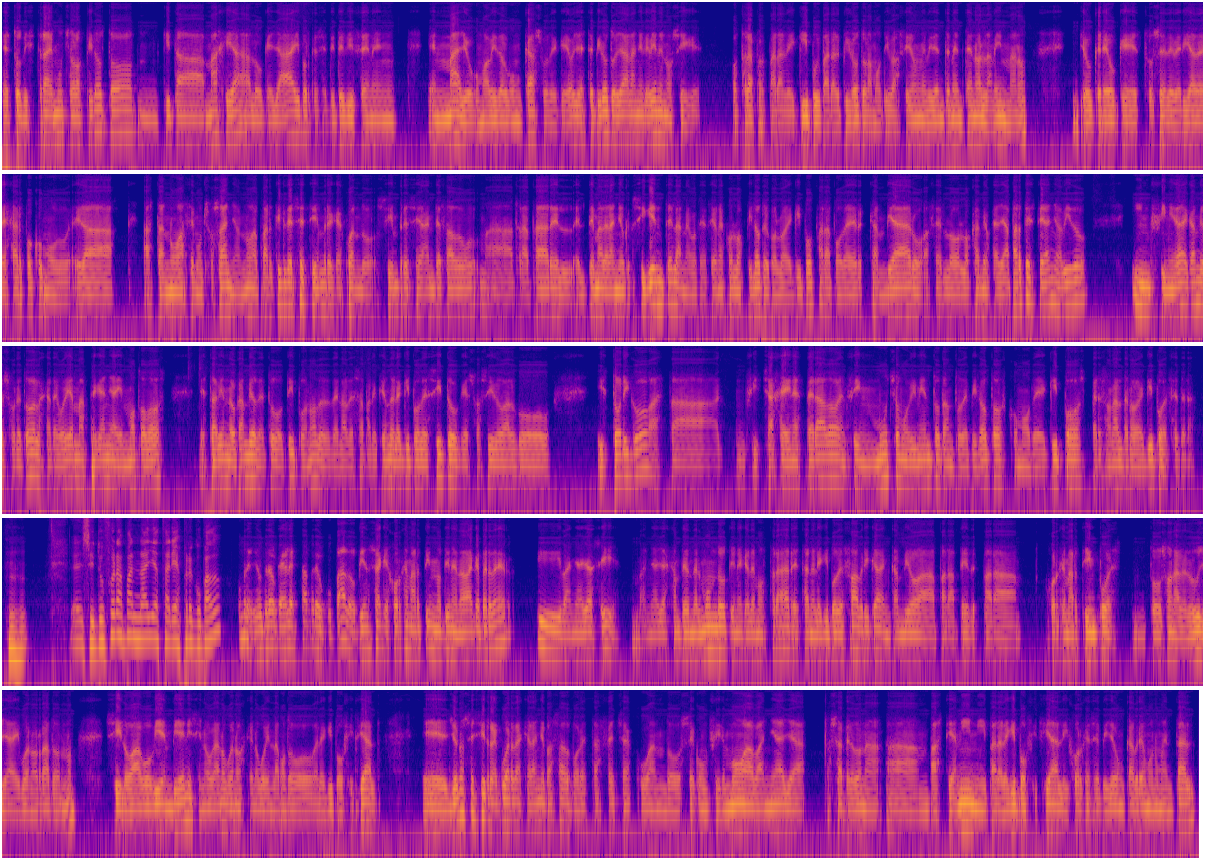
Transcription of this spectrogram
esto distrae mucho a los pilotos, mm, quita magia a lo que ya hay, porque si a ti te dicen en, en mayo, como ha habido algún caso, de que, oye, este piloto ya el año que viene no sigue, ostras, pues para el equipo y para el piloto la motivación evidentemente no es la misma, ¿no? yo creo que esto se debería de dejar pues como era hasta no hace muchos años, ¿no? A partir de septiembre, que es cuando siempre se ha empezado a tratar el, tema del año siguiente, las negociaciones con los pilotos y con los equipos para poder cambiar o hacer los, los cambios que haya. Aparte, este año ha habido infinidad de cambios, sobre todo en las categorías más pequeñas y en Moto 2 está habiendo cambios de todo tipo, ¿no? Desde la desaparición del equipo de Sito, que eso ha sido algo histórico hasta fichaje inesperado, en fin, mucho movimiento tanto de pilotos como de equipos, personal de los equipos, etcétera. Eh, si tú fueras Van ¿estarías preocupado? Hombre, yo creo que él está preocupado. Piensa que Jorge Martín no tiene nada que perder y Bañaya sí. Bañaya es campeón del mundo, tiene que demostrar, está en el equipo de fábrica. En cambio, para, para Jorge Martín, pues todos son aleluya y buenos ratos, ¿no? Si lo hago bien, bien, y si no gano, bueno, es que no voy en la moto del equipo oficial. Eh, yo no sé si recuerdas que el año pasado, por estas fechas, cuando se confirmó a Bañaya, o sea, perdona, a Bastianini para el equipo oficial y Jorge se pilló un cabreo monumental,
